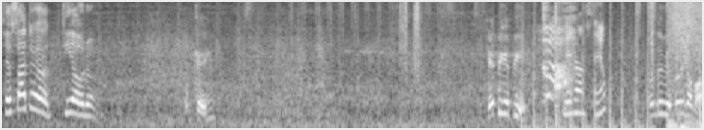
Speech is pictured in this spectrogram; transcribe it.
제가 쏴줘요, 뒤에 얼음. 오케이. 개피, 개피. 내려왔어요? 언덕 위에 또 있나 봐.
